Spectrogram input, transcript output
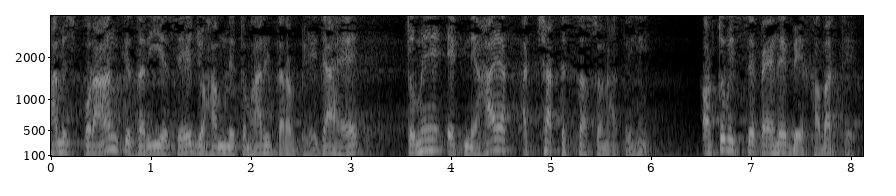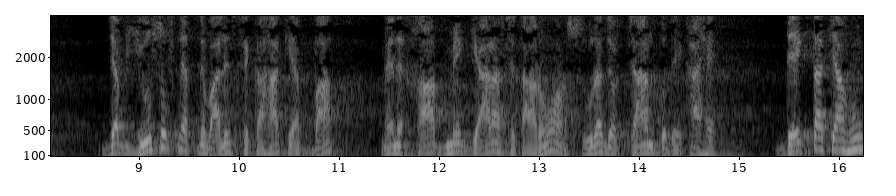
ہم اس قرآن کے ذریعے سے جو ہم نے تمہاری طرف بھیجا ہے، تمہیں ایک نہایت اچھا قصہ سناتے ہیں۔ اور تم اس سے پہلے بے خبر تھے۔ جب یوسف نے اپنے والد سے کہا کہ، ابا، میں نے خواب میں گیارہ ستاروں اور سورج اور چاند کو دیکھا ہے۔ دیکھتا کیا ہوں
